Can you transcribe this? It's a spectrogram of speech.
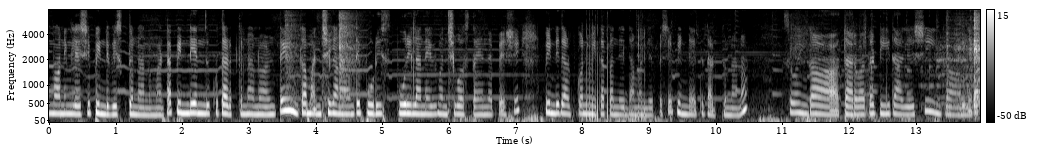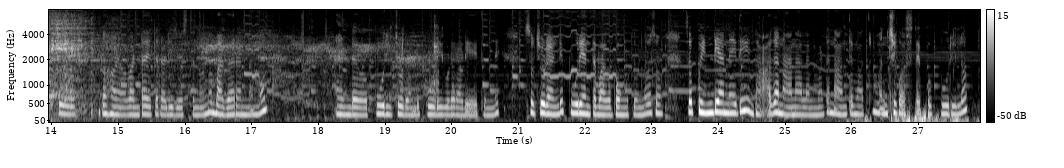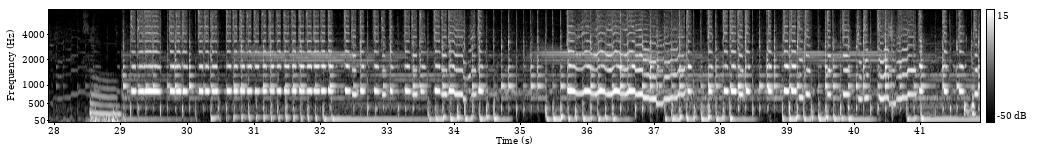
మార్నింగ్ లేచి పిండి విసుకుతున్నాను అనమాట పిండి ఎందుకు తడుపుతున్నాను అంటే ఇంకా మంచిగా అంటే పూరి పూరీలు అనేవి మంచిగా వస్తాయని చెప్పేసి పిండి తడుపుకొని మిగతా పని చేద్దామని చెప్పేసి పిండి అయితే తడుపుతున్నాను. సో ఇంకా తర్వాత టీ తాగేసి ఇంకా నెక్స్ట్ ఇంకా వంట అయితే రెడీ చేస్తున్నాను. బగారన్నము అండ్ పూరి చూడండి పూరి కూడా రెడీ అవుతుంది. సో చూడండి పూరి ఎంత బాగా పొంగుతుందో. సో సో పిండి అనేది బాగా నానాలన్నమాట. నానితే మాత్రం మంచిగా వస్తాయి ఇప్పుడు పూరీలో. సో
